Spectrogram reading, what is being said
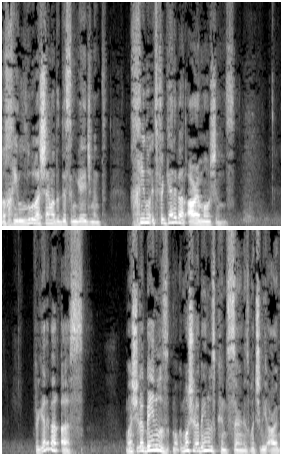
the chilul Hashem of the disengagement. Chilul, it's forget about our emotions. Forget about us. Moshe Rabbeinu's, Moshe Rabbeinu's concern is what should be our,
